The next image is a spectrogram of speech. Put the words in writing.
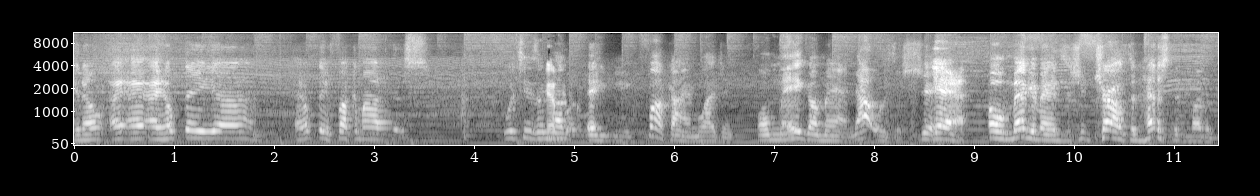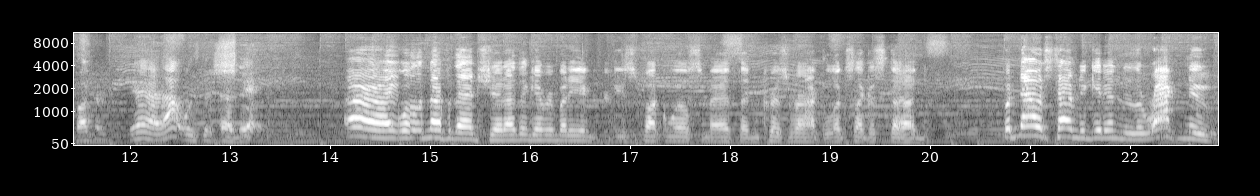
you know, I, I, I hope they uh, I hope they fuck him out of this. Which is another remake. Fuck, I am Legend. Omega Man, that was the shit. Yeah. Oh, Mega Man's the shit. Charlton Heston, motherfucker. Yeah, that was the Yeah, shit. they- All right, well, enough of that shit. I think everybody agrees fuck Will Smith and Chris Rock looks like a stud. But now it's time to get into the rock news.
